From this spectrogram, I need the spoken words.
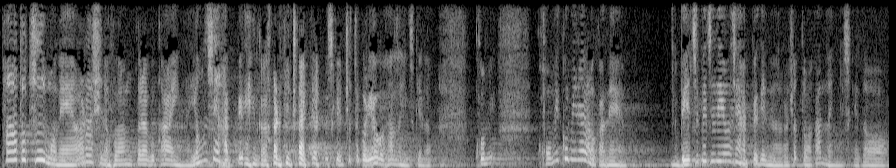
パート2もね、嵐のファンクラブ会員が4800円かかるみたいなんですけど、ちょっとこれよくわかんないんですけど、込み、込み込みなのかね、別々で4800円なのかちょっとわかんないんですけど、なん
